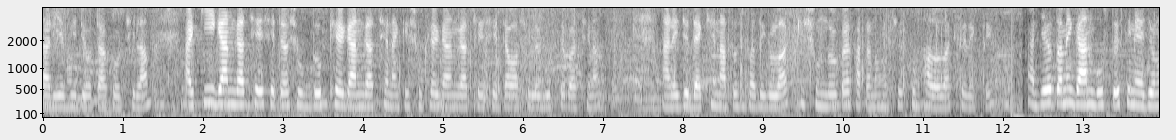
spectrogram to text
দাঁড়িয়ে ভিডিওটা করছিলাম। আর কি গান গাচ্ছে সেটা সুখ দুঃখের গান গাচ্ছে নাকি সুখের গান গাচ্ছে সেটাও আসলে বুঝতে পারছি না। আর এই যে দেখেন আতসবাজিগুলো কি সুন্দর করে ফাটানো হচ্ছে, খুব ভালো লাগছে দেখতে। আর যেহেতু আমি গান বুঝতেছি না এই জন্য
